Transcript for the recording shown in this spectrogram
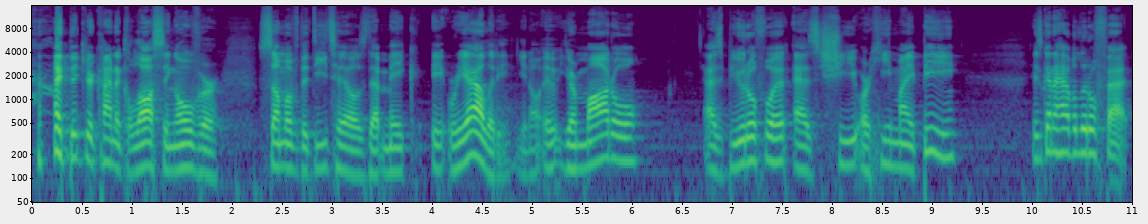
I think you're kind of glossing over some of the details that make it reality. You know, your model, as beautiful as she or he might be, is going to have a little fat.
